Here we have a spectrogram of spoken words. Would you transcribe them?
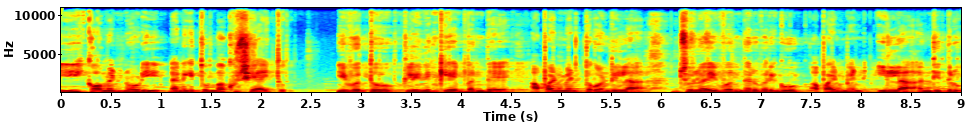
ಈ ಕಾಮೆಂಟ್ ನೋಡಿ ನನಗೆ ತುಂಬ ಖುಷಿಯಾಯಿತು ಇವತ್ತು ಕ್ಲಿನಿಕ್ಗೆ ಬಂದೆ, ಅಪಾಯಿಂಟ್ಮೆಂಟ್ ತಗೊಂಡಿಲ್ಲ. ಜುಲೈ ಒಂದರವರೆಗೂ ಅಪಾಯಿಂಟ್ಮೆಂಟ್ ಇಲ್ಲ ಅಂದಿದ್ರು.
